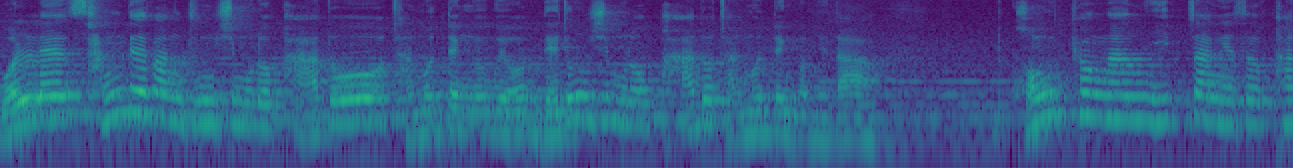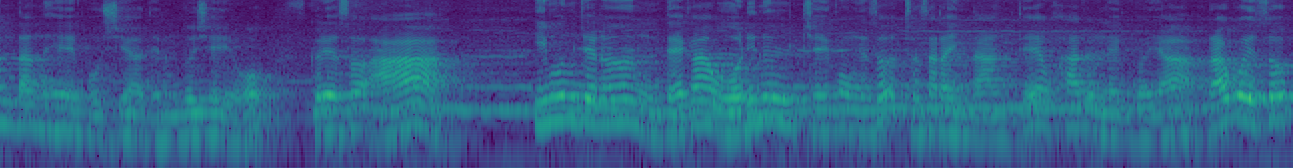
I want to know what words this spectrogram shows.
원래 상대방 중심으로 봐도 잘못된 거고요. 내 중심으로 봐도 잘못된 겁니다. 공평한 입장에서 판단해 보셔야 되는 것이에요. 그래서 아, 이 문제는 내가 원인을 제공해서 저 사람이 나한테 화를 낸 거야. 라고 해서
